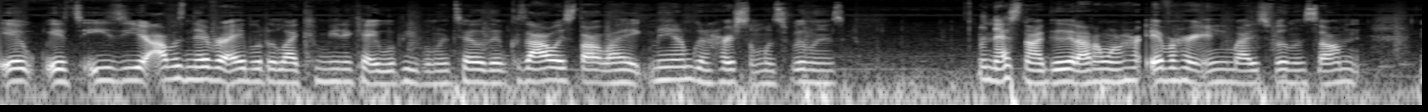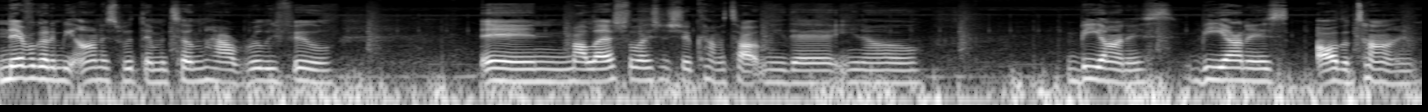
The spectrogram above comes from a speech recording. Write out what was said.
it, it's easier. I was never able to like communicate with people and tell them because i always thought like man i'm gonna hurt someone's feelings and that's not good. I don't want to ever hurt anybody's feelings. So i'm never gonna be honest with them and tell them how i really feel. And my last relationship kind of taught me that you know be honest. Be honest all the time.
